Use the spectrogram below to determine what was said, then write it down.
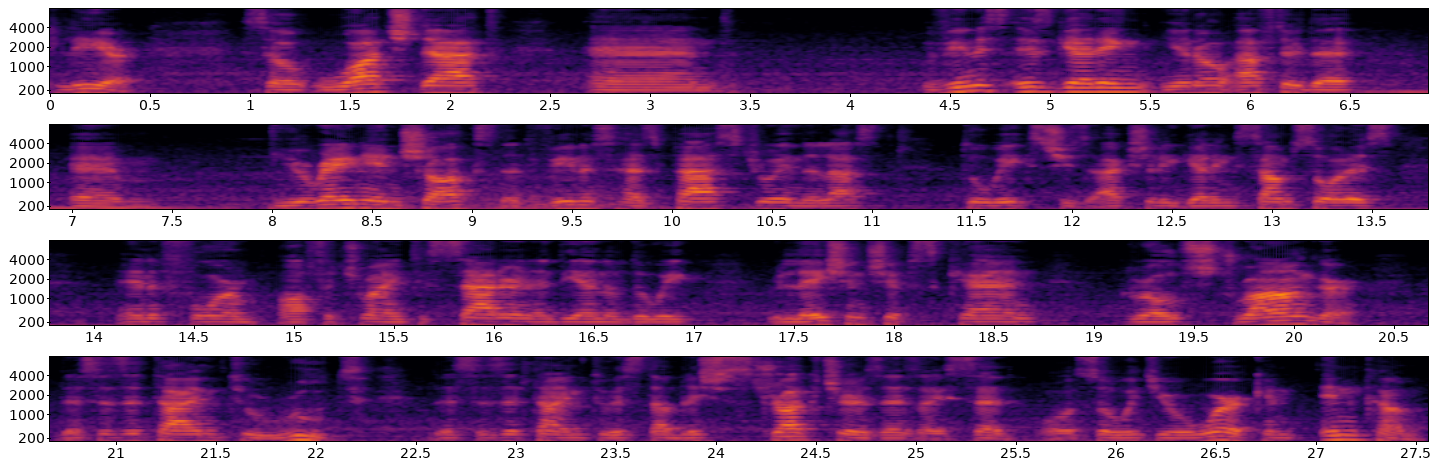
clear. So watch that and Venus is getting, you know, after the um, Uranian shocks that Venus has passed through in the last two weeks, she's actually getting some solace in a form of a trine to Saturn at the end of the week. Relationships can grow stronger. This is a time to root. This is a time to establish structures, as I said, also with your work and income.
